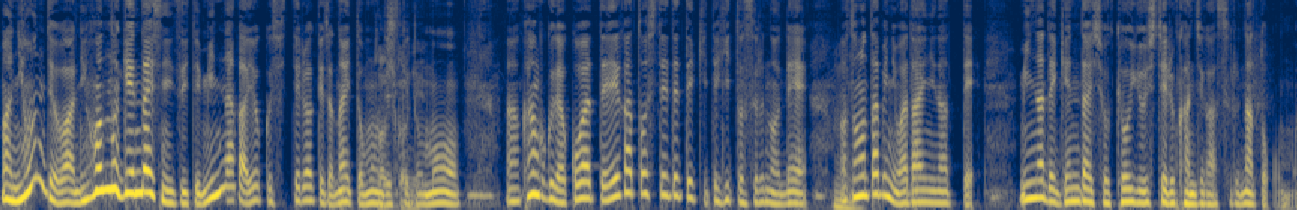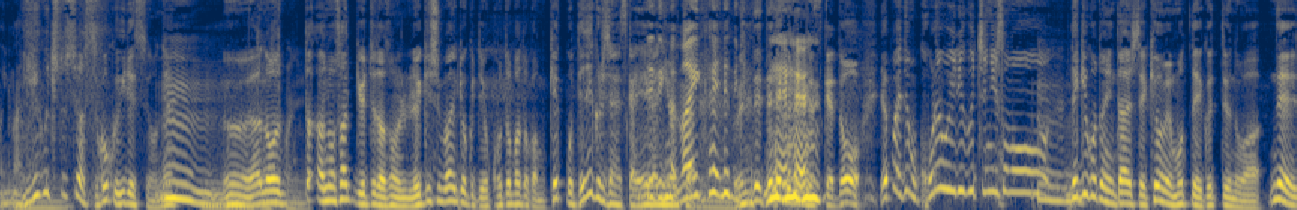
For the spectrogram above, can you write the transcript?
まあ、日本では日本の現代史についてみんながよく知ってるわけじゃないと思うんですけども、まあ、韓国ではこうやって映画として出てきてヒットするので、まあ、その度に話題になってみんなで現代史を共有している感じがするなと思います。入り口としてはすごくいいですよね。うん。うん、あのあのさっき言ってたその歴史売曲っていう言葉とかも結構出てくるじゃないですか映画に毎回出てきます。ねで出てくるんですけどやっぱりでもこれを入り口にそのうん。出来事に対して興味を持っていくっていうのはね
